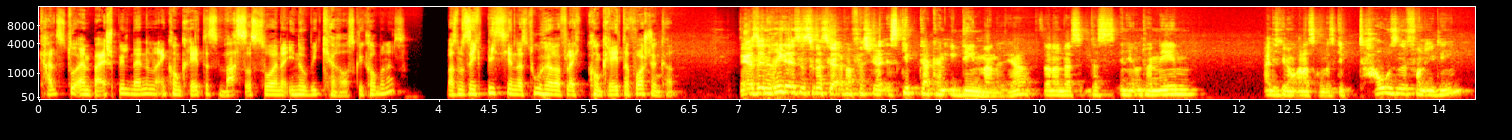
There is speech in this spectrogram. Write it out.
kannst du ein Beispiel nennen, ein konkretes, was aus so einer Innobic herausgekommen ist? Was man sich ein bisschen als Zuhörer vielleicht konkreter vorstellen kann. Ja, also in der Regel ist es so, dass wir einfach feststellen, es gibt gar keinen Ideenmangel, ja, sondern dass, dass in den Unternehmen eigentlich genau andersrum. Es gibt tausende von Ideen.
